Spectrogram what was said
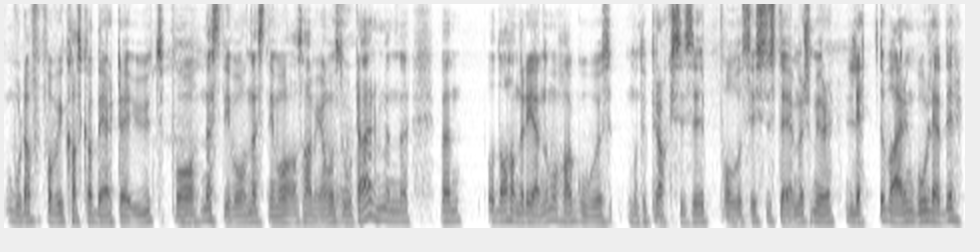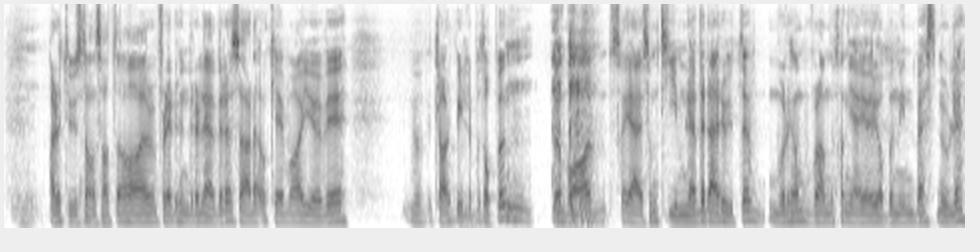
Hvordan får vi kaskadert det ut på neste nivå? neste nivå, altså Avhengig av hvor stort det er. Men, men, og da handler det igjen om å ha gode måte, praksiser, policies, systemer som gjør det lett å være en god leder. Er det 1000 ansatte og har flere hundre ledere, så er det ok, hva gjør vi? Klart bilde på toppen, men hva skal jeg som teamleder der ute? Hvordan, hvordan kan jeg gjøre jobben min best mulig?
